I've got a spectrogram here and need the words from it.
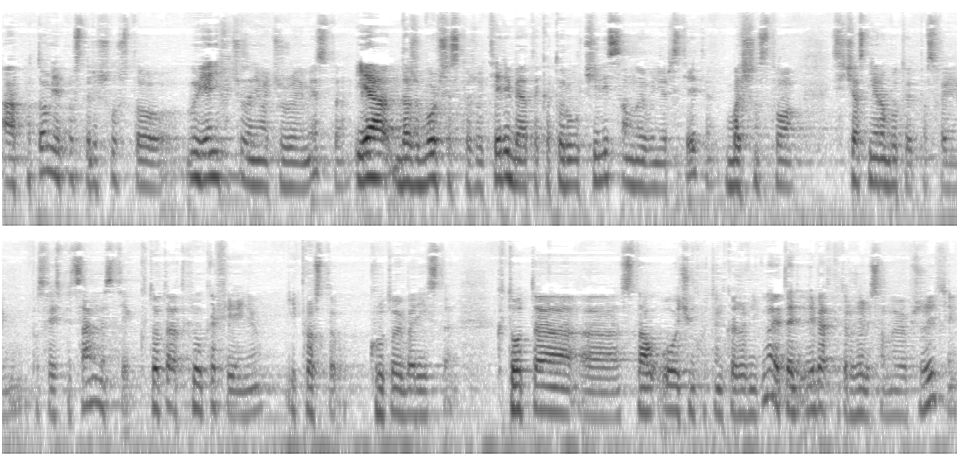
а потом я просто решил, что ну, я не хочу занимать чужое место. Я даже больше скажу, те ребята, которые учились со мной в университете, большинство сейчас не работают по, своим, по своей специальности. Кто-то открыл кофейню и просто крутой бариста. Кто-то э, стал очень крутым кожевником. Ну, это ребята, которые жили со мной в общежитии.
